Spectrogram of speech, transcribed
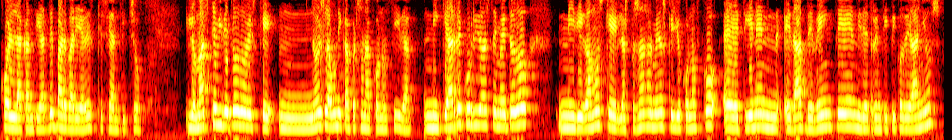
con la cantidad de barbaridades que se han dicho. Y lo más heavy de todo es que mm, no es la única persona conocida, ni que ha recurrido a este método, ni digamos que las personas al menos que yo conozco eh, tienen edad de 20 ni de 30 y pico de años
